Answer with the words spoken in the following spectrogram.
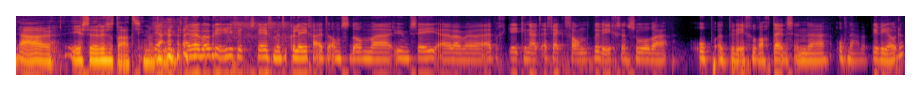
Ja, ja eerste resultaten natuurlijk. Ja. En we hebben ook een review geschreven met een collega uit de Amsterdam uh, UMC... waar we hebben gekeken naar het effect van beweegsensoren... op het beweeggedrag tijdens een opnameperiode.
